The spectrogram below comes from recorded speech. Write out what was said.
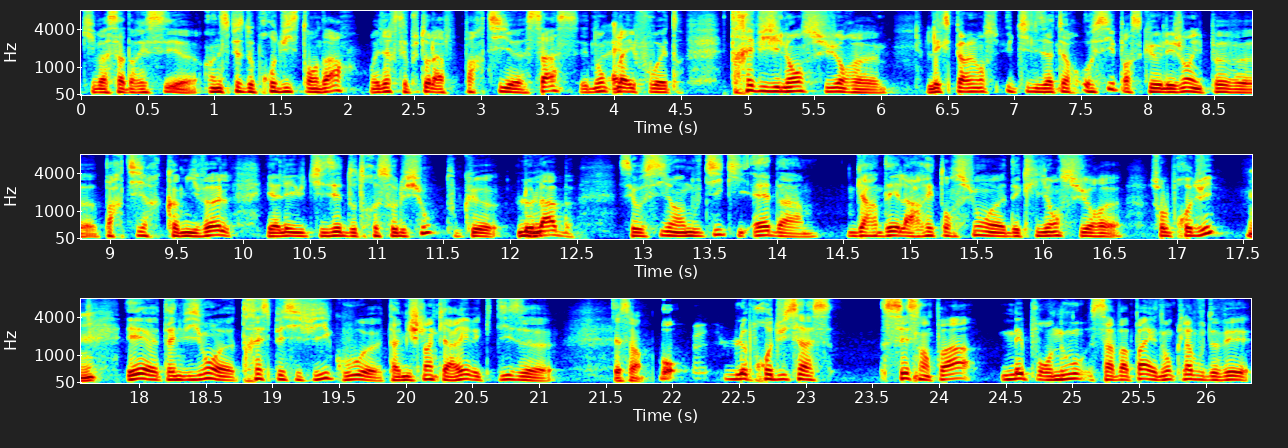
qui va s'adresser à euh, un espèce de produit standard. On va dire que c'est plutôt la partie euh, SaaS. Et donc là, il faut être très vigilant sur l'expérience utilisateur aussi parce que les gens, ils peuvent partir comme ils veulent et aller utiliser d'autres solutions. Donc le mmh. lab, c'est aussi un outil qui aide à garder la rétention des clients sur, sur le produit. Mmh. Et tu as une vision très spécifique où tu as Michelin qui arrive et qui disent C'est ça. Bon, le produit SaaS, c'est sympa, mais pour nous, ça va pas. Et donc là, vous devez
